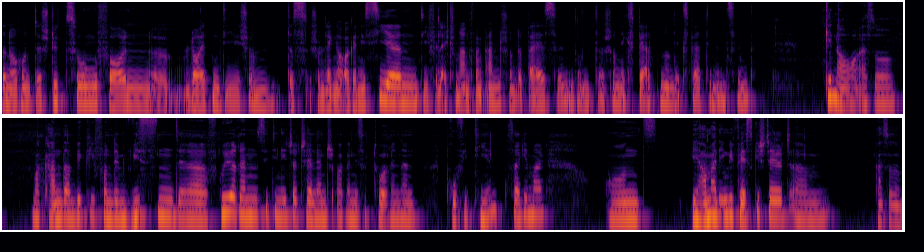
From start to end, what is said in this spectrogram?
dann auch Unterstützung von äh, Leuten, die schon das schon länger organisieren, die vielleicht von Anfang an schon dabei sind und da schon Experten und Expertinnen sind. Genau, also man kann dann wirklich von dem Wissen der früheren City Nature Challenge Organisatorinnen profitieren, sage ich mal. Und wir haben halt irgendwie festgestellt, ähm, also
